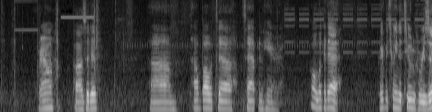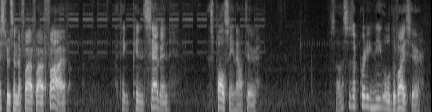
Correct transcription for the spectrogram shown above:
ground, positive. Um, how about uh, what's happening here? Oh, look at that. Right between the two resistors and the 555, I think pin 7 is pulsing out there. So this is a pretty neat little device here.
